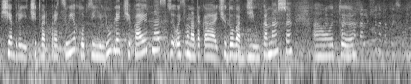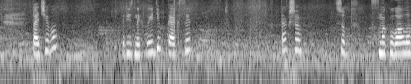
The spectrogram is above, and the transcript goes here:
щедрий четвер працює. Хлопці її люблять, чекають нас. Ось вона така чудова бджілка наша. А От сьогодні? печиво різних видів, кекси. Так що, щоб смакувало.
